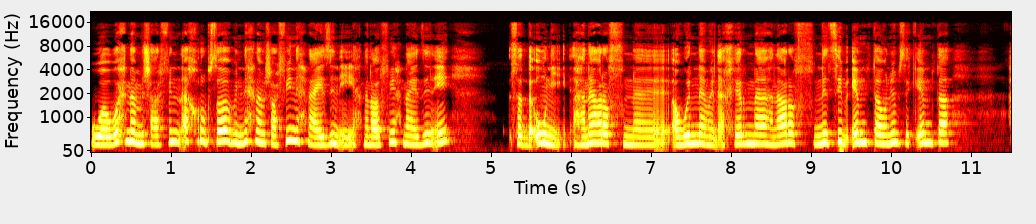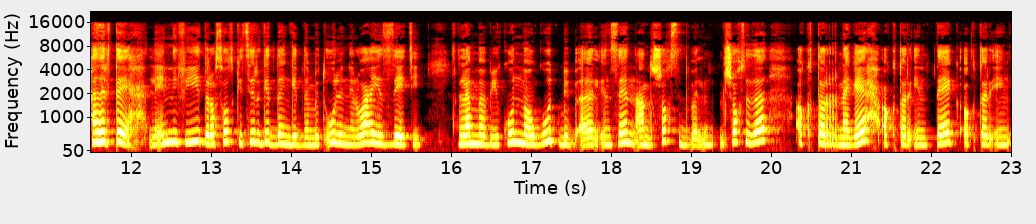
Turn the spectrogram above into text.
وإحنا مش عارفين آخره بسبب إن إحنا مش عارفين إحنا عايزين إيه. إحنا لو عارفين إحنا عايزين إيه صدقوني هنعرف أولنا من آخرنا هنعرف نسيب إمتى ونمسك إمتى هنرتاح لأن في دراسات كتير جدا جدا بتقول إن الوعي الذاتي لما بيكون موجود بيبقى الإنسان عند الشخص بيبقى الشخص ده أكتر نجاح أكتر إنتاج أكتر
